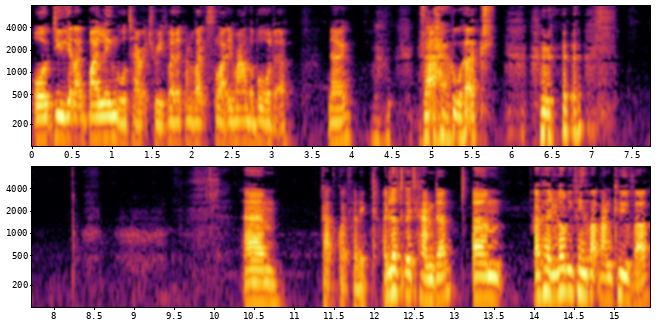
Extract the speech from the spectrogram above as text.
Or do you get like bilingual territories where they're kind of like slightly around the border? No, is that how it works? um, that's quite funny. I'd love to go to Canada. Um, I've heard lovely things about Vancouver.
